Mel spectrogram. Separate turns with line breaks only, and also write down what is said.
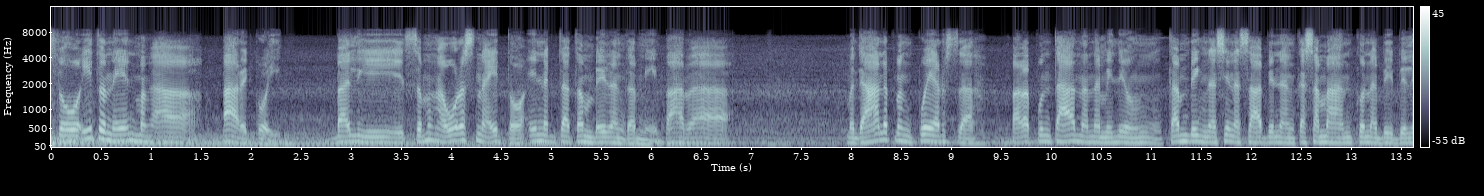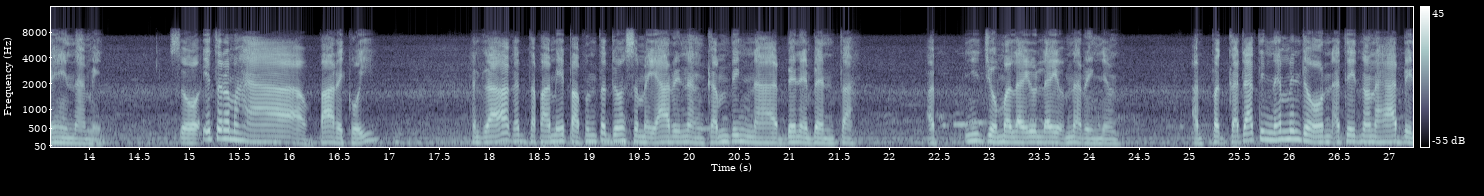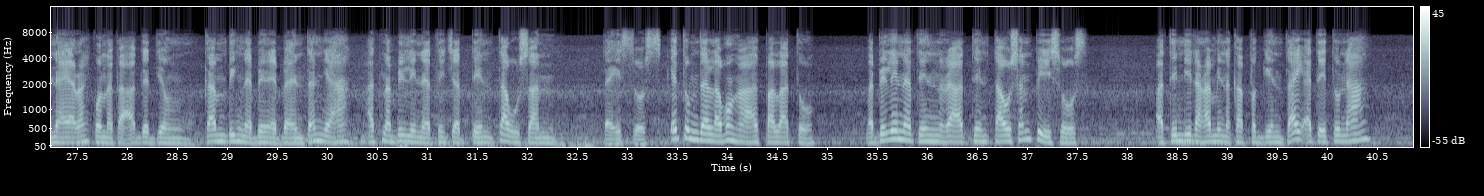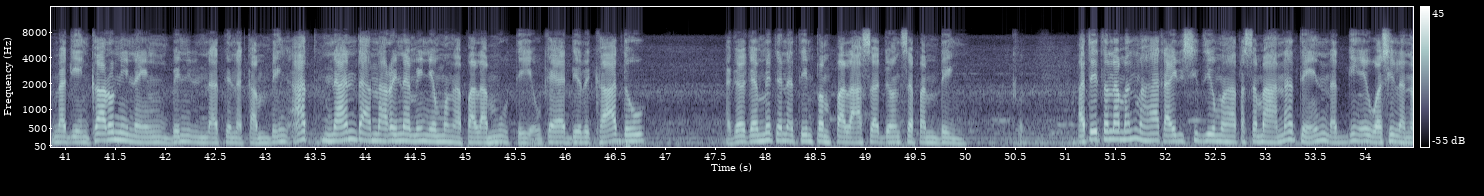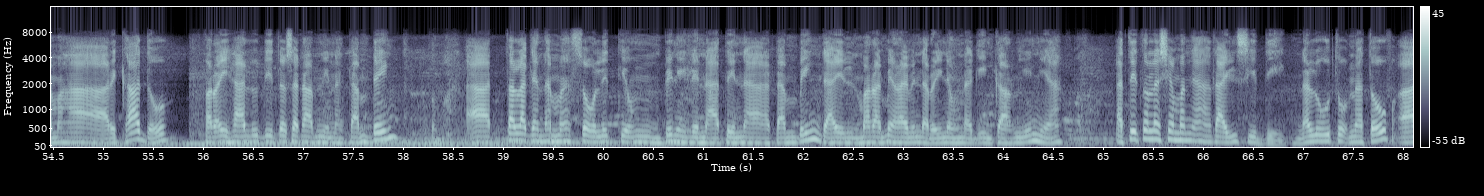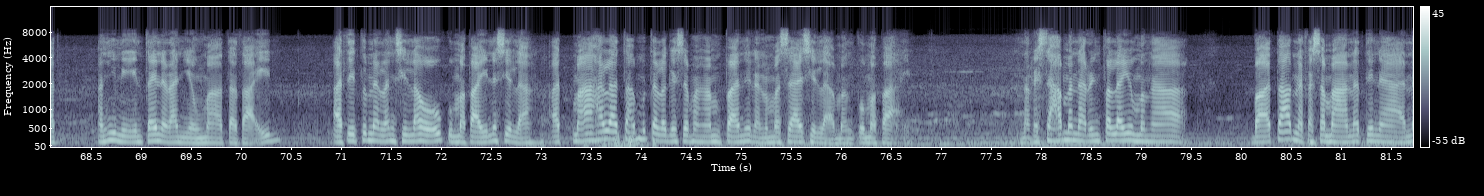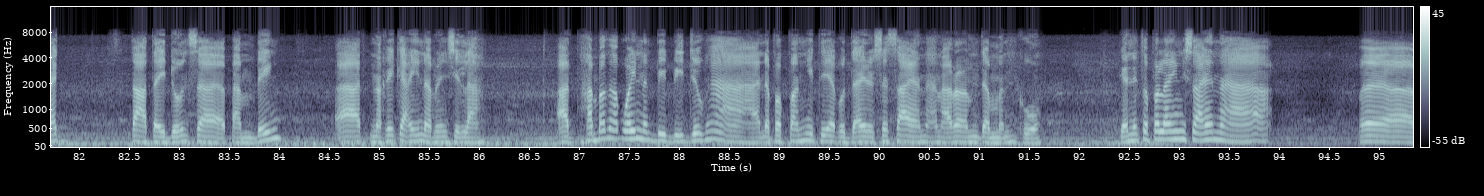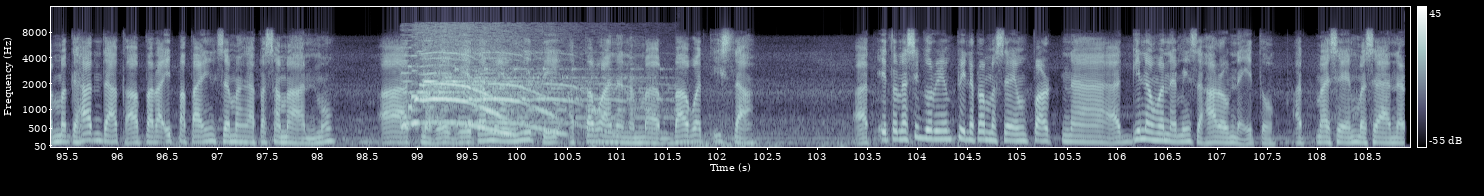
So, ito na yun mga pare ko. Bali, sa mga oras na ito ay nagtatambay lang kami para maghanap ng puwersa para puntahan na namin yung kambing na sinasabi ng kasamahan ko na bibilihin namin. So, ito na mga pare ko eh. Naglalakad na kami papunta doon sa may-ari ng kambing na benebenta. At medyo malayo-layo na rin yun. At pagkadating namin doon at ito na binayaran ko na kaagad yung kambing na binibenta niya at nabili natin siya 10,000 pesos. Itong dalawang nga pala to, nabili natin ra 10,000 pesos at hindi na kami nakapaghintay at ito na, naging karoni na yung binili natin na kambing at nanda na rin namin yung mga palamuti o kaya delikado na gagamitin natin pampalasa doon sa pambing. At ito naman mga kailisid yung mga kasamahan natin, nag-iiwa sila ng mga ricado para ihalo dito sa karne ng kambing. At talaga naman solid yung pinili natin na kambing dahil marami-rami na rin yung naging karne niya. At ito na siya mga kailisid, naluto na to at ang hiniintay na lang yung mga tataid. At ito na lang sila o kumakain na sila at mahalata mo talaga sa mga mpa nila na masaya sila mang kumakain. Nakisama na rin pala yung mga bata na kasama natin na nagtatay doon sa pambing at nakikain na rin sila. At habang ako ay nagbibideo nga, napapangiti ako dahil sa saya na nararamdaman ko. Ganito pala yung saya na uh, maghanda ka para ipapain sa mga kasamaan mo. At makikita mo yung ngiti at tawanan ng bawat isa. At ito na siguro yung pinakamasayang part na ginawa namin sa araw na ito. At masayang masaya na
